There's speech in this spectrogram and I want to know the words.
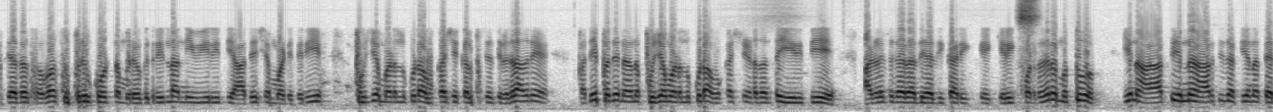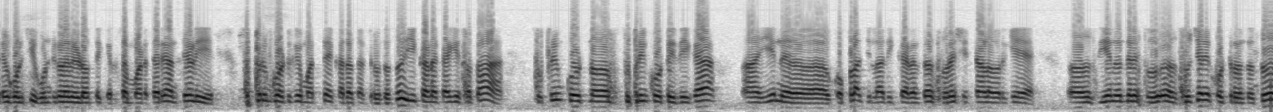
ವಿದ್ಯಾರ್ಥಿ ಸಭಾ ಸುಪ್ರೀಂ ಕೋರ್ಟ್ನ ಮೊರೆ ಹೋಗಿದ್ರಿ ಇಲ್ಲ, ನೀವು ಈ ರೀತಿ ಆದೇಶ ಮಾಡಿದಿರಿ ಪೂಜೆ ಮಾಡಲು ಕೂಡ ಅವಕಾಶ ಕಲ್ಪಿಸಿ ಅಂತ ಹೇಳಿದ್ರೆ, ಆದ್ರೆ ಪದೇ ಪದೇ ನಾನು ಪೂಜೆ ಮಾಡಲು ಕೂಡ ಅವಕಾಶ ನೀಡದಂತೆ ಈ ರೀತಿ ಆಡಳಿತಗಾರ ಅಧಿಕಾರಿ ಕಿರಿಕ್ ಮಾಡ್ತಿದ್ದಾರೆ ಮತ್ತು ಏನು ಆರತಿಯನ್ನ, ಆರತಿ ತಟ್ಟಿಯನ್ನ ತೆರವುಗೊಳಿಸಿ ಗುಂಡಿಗಳನ್ನು ಇಡುವಂತ ಕೆಲಸ ಮಾಡ್ತಾರೆ ಅಂತೇಳಿ ಸುಪ್ರೀಂ ಕೋರ್ಟ್ಗೆ ಮತ್ತೆ ಕದ ತಟ್ಟಿರುವಂತದ್ದು. ಈ ಕಾರಣಕ್ಕಾಗಿ ಸ್ವತಃ ಸುಪ್ರೀಂ ಕೋರ್ಟ್ನ ಸುಪ್ರೀಂ ಕೋರ್ಟ್ ಇದೀಗ ಏನ್, ಕೊಪ್ಪಳ ಜಿಲ್ಲಾಧಿಕಾರಿ ಅಂತ ಸುರೇಶ್ ಇಟ್ನಾಳ್ ಅವರಿಗೆ ಏನಂದ್ರೆ ಸೂಚನೆ ಕೊಟ್ಟಿರುವಂತದ್ದು,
